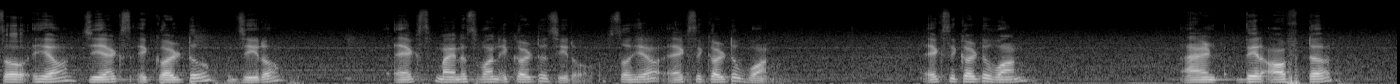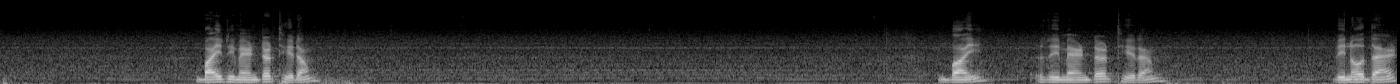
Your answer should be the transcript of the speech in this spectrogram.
so here gx equal to 0 x minus 1 equal to 0 so here x equal to 1 x equal to 1 and thereafter by remainder theorem by remainder theorem we know that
